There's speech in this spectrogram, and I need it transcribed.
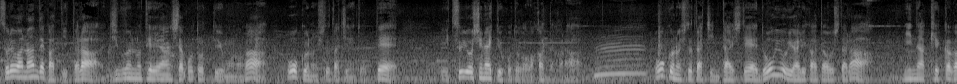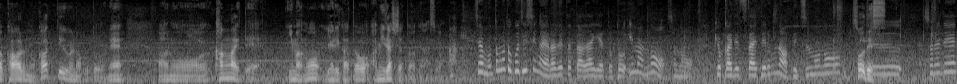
それは何でかって言ったら自分の提案したことっていうものが多くの人たちにとってえー通用しないということが分かったから多くの人たちに対してどういうやり方をしたらみんな結果が変わるのかっていうふうなことをね、あのー考えて今のやり方を編み出しちゃったわけなんですよ。あじゃあもともとご自身がやられてたダイエットと今のその教会で伝えているものは別物？そうです。それで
